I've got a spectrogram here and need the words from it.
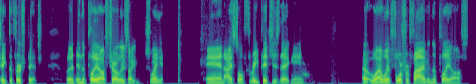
Take the first pitch, but in the playoffs, Charlie's like swing it, and I saw three pitches that game uh, well, I went four for five in the playoffs,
